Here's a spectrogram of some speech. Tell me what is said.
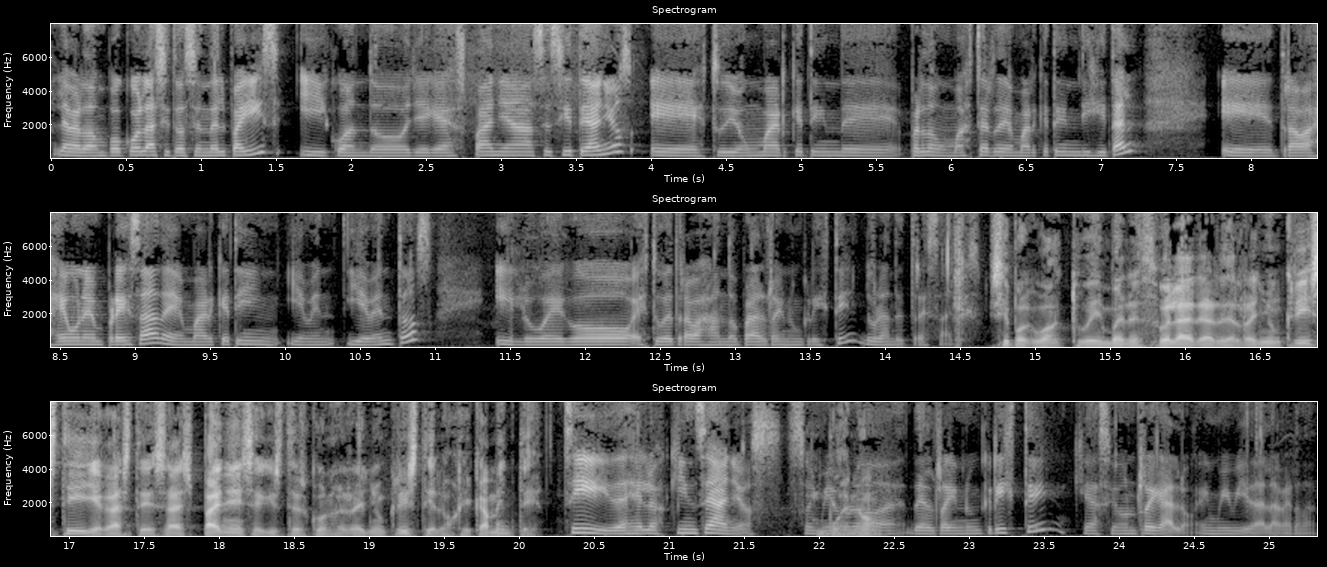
la verdad un poco la situación del país y cuando llegué a España hace siete años eh, estudié un marketing de, perdón, un máster de marketing digital. Eh, trabajé en una empresa de marketing y eventos y luego estuve trabajando para el Reino Christi durante tres años. Sí, porque bueno, tú en Venezuela eras del Reino Christi, llegaste a España y seguiste con el Reino Christi, lógicamente. Sí, desde los 15 años soy miembro Bueno. del Reino Christi, que ha sido un regalo en mi vida, la verdad.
